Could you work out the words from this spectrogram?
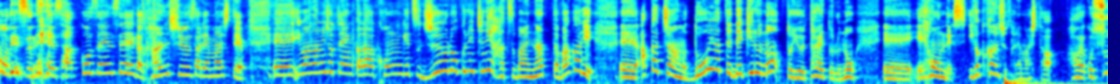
本をですね 作子先生が監修されまして、えー、岩波書店から今月16日に発売になったばかり「えー、赤ちゃんはどうやってできるの?」というタイトルの、えー、絵本です。医学監修されましたはいこれすっ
